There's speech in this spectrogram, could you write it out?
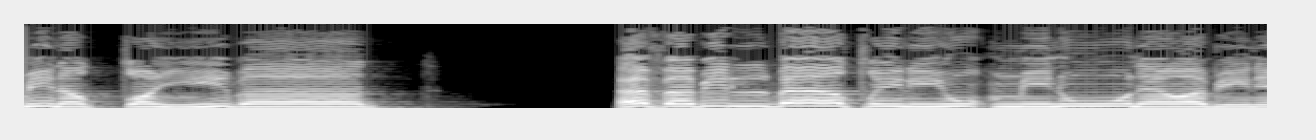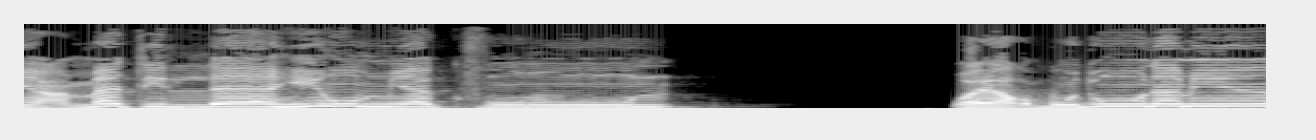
من الطيبات أفبالباطل يؤمنون وبنعمة الله هم يكفرون ويعبدون من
